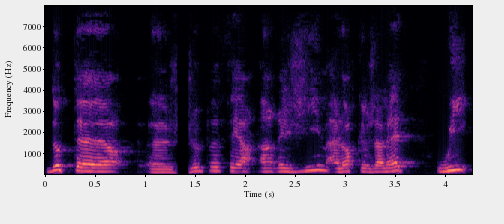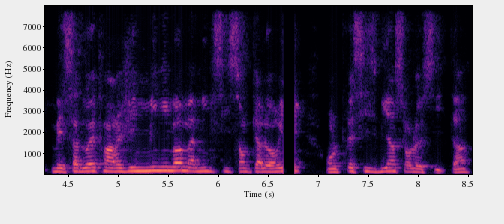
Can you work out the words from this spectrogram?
Docteur, euh, je peux faire un régime alors que j'allaite Oui, mais ça doit être un régime minimum à 1600 calories. On le précise bien sur le site. Hein.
